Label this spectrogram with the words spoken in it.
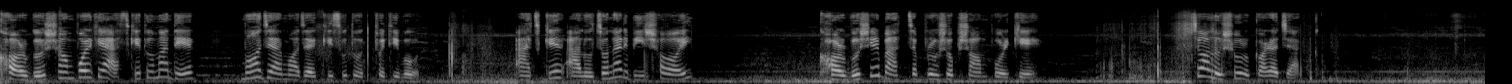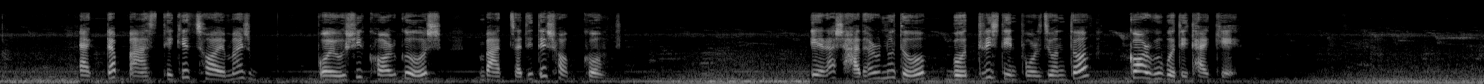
খরগোশ সম্পর্কে আজকে তোমাদের মজার মজার কিছু তথ্য দিব। আজকের আলোচনার বিষয় খরগোশের বাচ্চা প্রসব সম্পর্কে। চলো শুরু করা যাক। একটা পাঁচ থেকে ছয় মাস বয়সী খরগোশ বাচ্চা দিতে সক্ষম। এরা সাধারণত বত্রিশ দিন পর্যন্ত গর্ভবতী থাকে।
